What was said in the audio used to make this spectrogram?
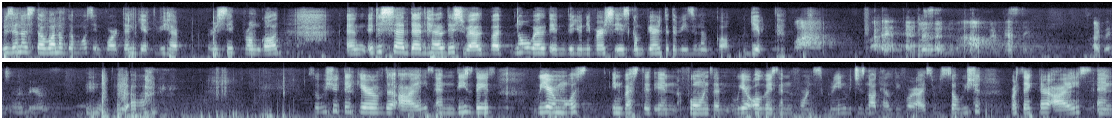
Vision is the one of the most important gift we have received from God. And it is said that health is wealth, but no wealth in the universe is compared to the vision of God gift. Wow, what a conclusion! Wow, fantastic. Or anything else? uh, so we should take care of the eyes. And these days, we are most invested in phones, and we are always in phone screen, which is not healthy for eyes. So we should protect our eyes and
